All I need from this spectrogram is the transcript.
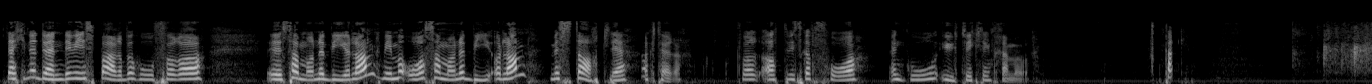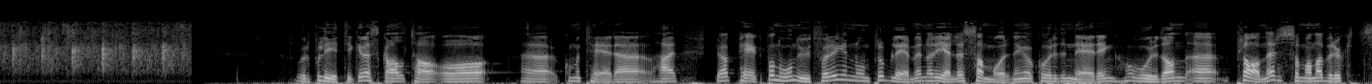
det er ikke nødvendigvis bare behov for å uh, samordne by og land. Vi må òg samordne by og land med statlige aktører for at vi skal få en god utvikling fremover. Takk. Hvor politikere skal ta og Eh, kommentere her. Vi har pekt på noen utfordringer, noen problemer når det gjelder samordning og koordinering, og hvordan eh, planer som man har brukt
